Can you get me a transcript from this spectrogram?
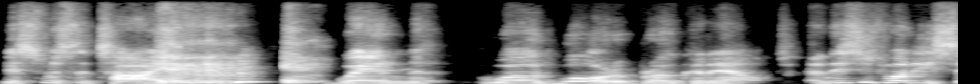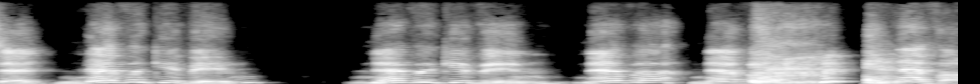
this was the time when World War had broken out. And this is what he said never give in, never give in, never, never, never.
